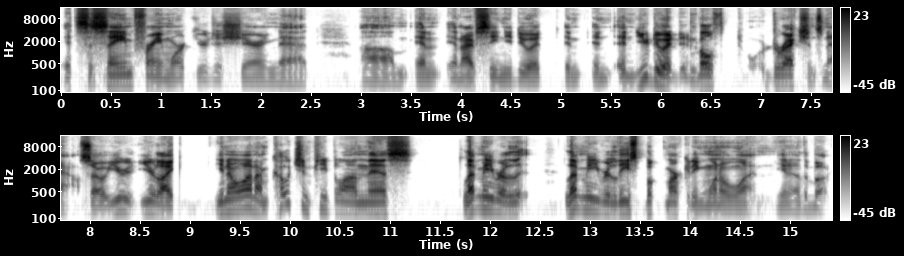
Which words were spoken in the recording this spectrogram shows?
It's the same framework. You're just sharing that um, and and I've seen you do it in, in and you do it in both directions now. So you're you're like, you know what? I'm coaching people on this. Let me re- let me release Book Marketing 101. You know the book,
